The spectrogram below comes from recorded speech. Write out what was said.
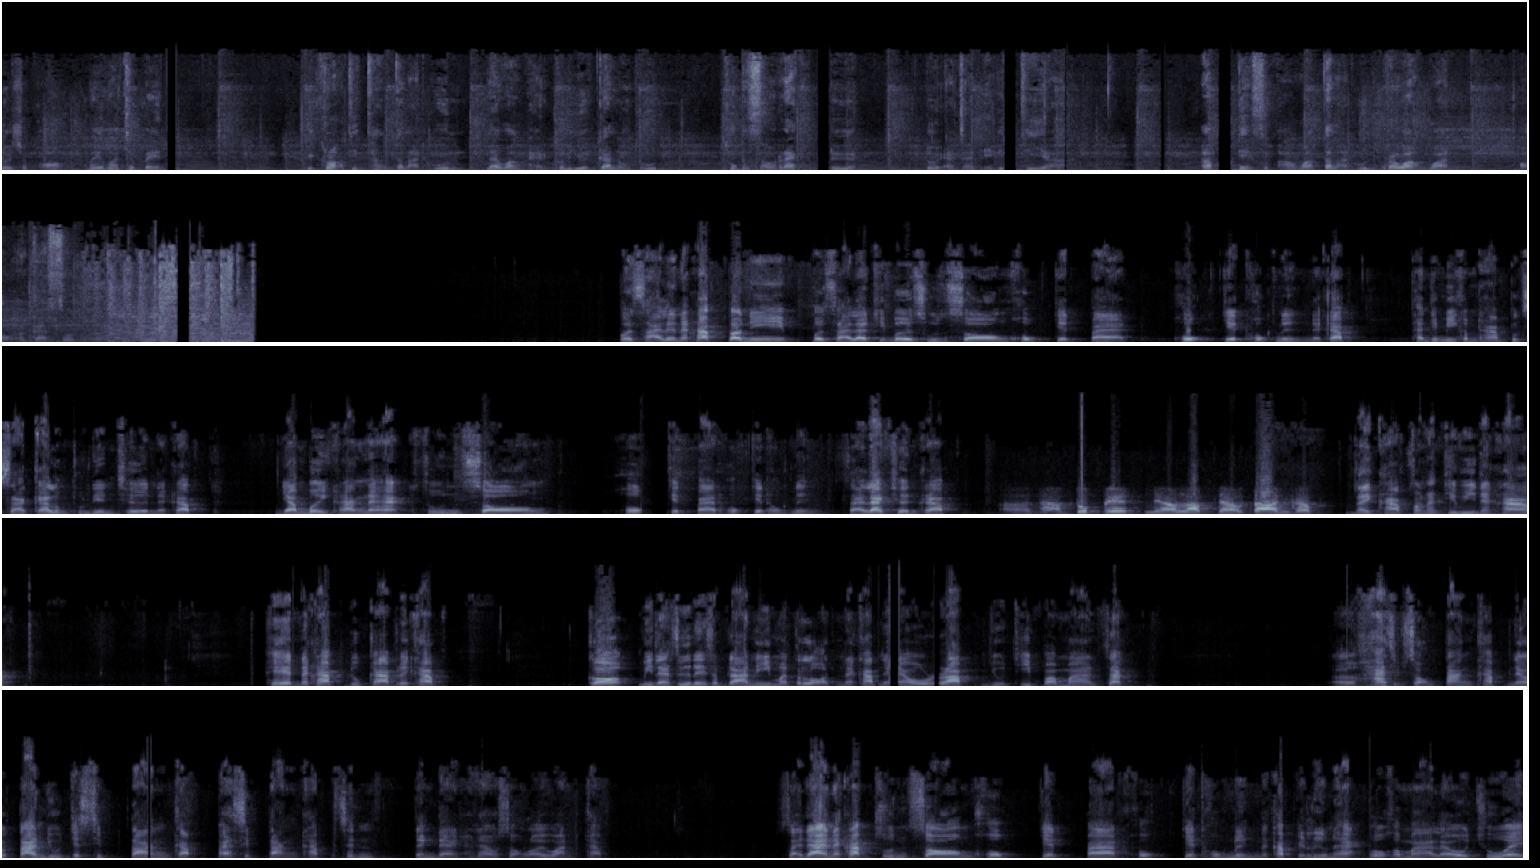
โดยเฉพาะไม่ว่าจะเป็น วิเคราะห์ทิศทางตลาดหุ้น และวางแผนกลยุทธ์การลงทุน ทุกวันเสาร์แรกของเดือน โดยอาจารย์เอกวิทยา อัปเดตสภาวะตลาดหุ้นระหว่างวัน ออกอากาศสด เปิดสายเลยนะครับ ตอนนี้เปิดสายแล้วที่เบอร์ 026786761 นะครับ ท่านที่มีคำถามปรึกษาการลงทุนเรียนเชิญนะครับ ย้ำเบอร์อีกครั้งนะฮะ 026786761 สายแรกเชิญครับอ่าถามตุกเพชรแนวรับแนวต้านครับ ได้ครับ ฟังทางทีวีนะครับ เพจนะครับ ดูกราฟเลยครับ ก็มีแรงซื้อในสัปดาห์นี้มาตลอดนะครับ แนวรับอยู่ที่ประมาณสักเอ่อ52 ตังค์ครับ แนวต้านอยู่ 70 ตังค์กับ 80 ตังค์ครับ เส้นแดงๆแถวๆ200 วันครับ สายได้นะครับ 026786761 นะครับ อย่าลืมนะฮะ โทรเข้ามาแล้วช่วย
